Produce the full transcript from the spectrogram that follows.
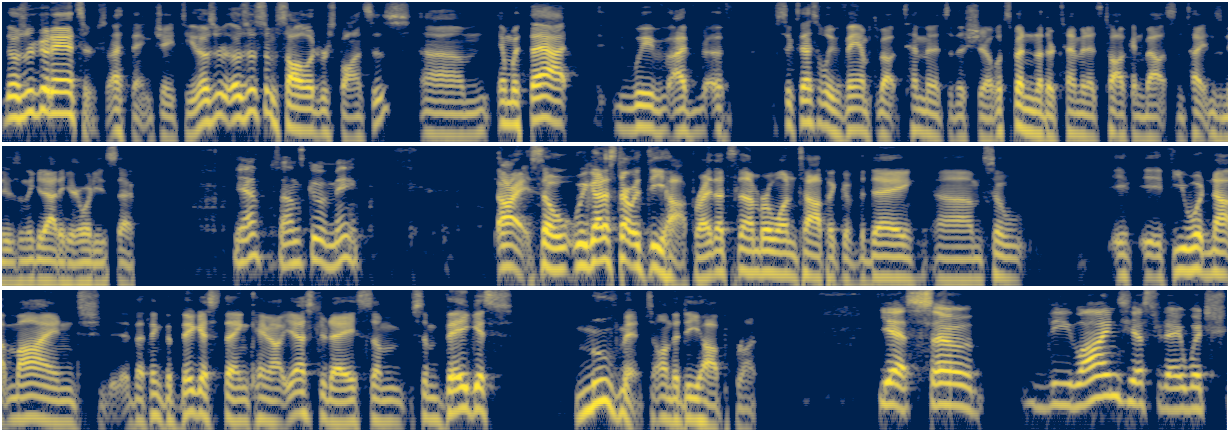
those are good answers, I think, JT. Those are those are some solid responses. Um, and with that, we've I've uh, successfully vamped about 10 minutes of the show. Let's spend another 10 minutes talking about some Titans news and then get out of here. What do you say? Yeah, sounds good with me. All right, so we got to start with D Hop, right? That's the number one topic of the day. Um, so if, if you would not mind, I think the biggest thing came out yesterday. Some some Vegas movement on the D Hop front. Yes, so the lines yesterday, which,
